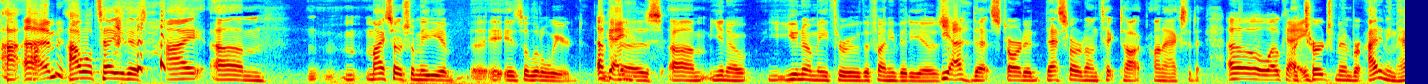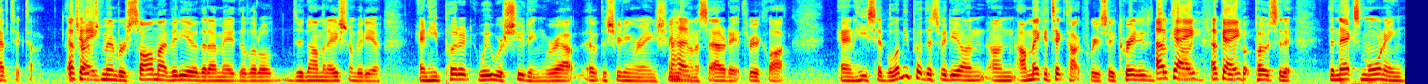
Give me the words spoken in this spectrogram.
Um, I will tell you this. I um, my social media uh, is a little weird. Okay. Because um, you know you know me through the funny videos. Yeah. That started that started on TikTok on accident. oh okay A church member. I didn't even have TikTok. A Okay. church member saw my video that I made, the little denominational video, and he put it. We were shooting. We were out at the shooting range shooting Uh-huh. on a Saturday at three o'clock. And he said, "Well, let me put this video on. on I'll make a TikTok for you." So he created a TikTok. Okay, okay. Posted it. The next morning,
